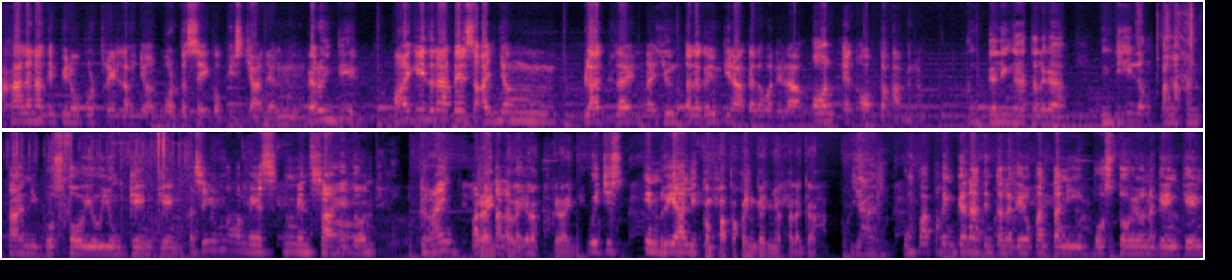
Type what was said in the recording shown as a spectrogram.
akala natin pinoportray lang yun for the sake of his channel. Mm. Pero hindi. Makikita natin sa kanyang bloodline na yun talaga yung ginagalawan nila on and off the camera. Ang galing nga talaga, hindi lang pala kanta ni Boss Toyo yung geng-geng. Kasi yung mga mes mensahe Oo. doon, grind pala Grind talaga, talaga, yun. grind. Which is, in reality, Kung papakinggan nyo talaga. yan. Kung papakinggan natin talaga yung kanta ni Boss Toyo na geng-geng,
